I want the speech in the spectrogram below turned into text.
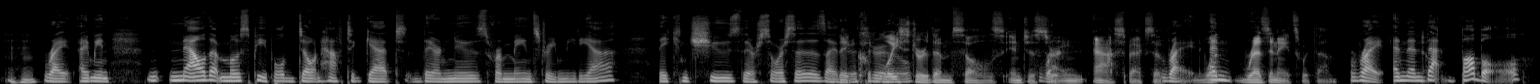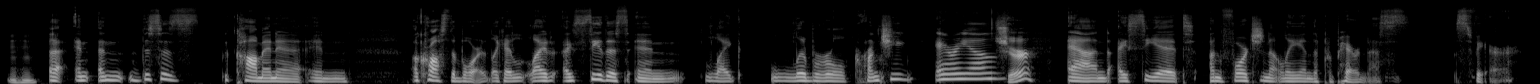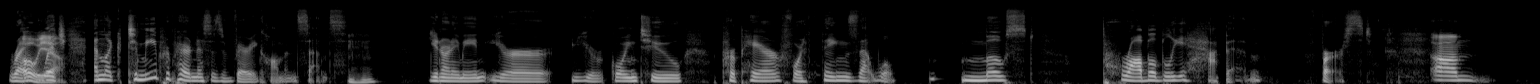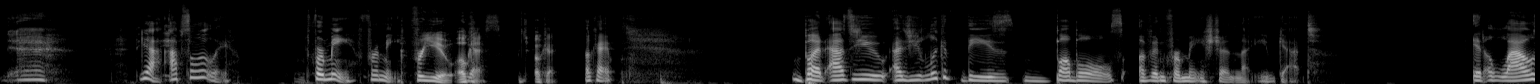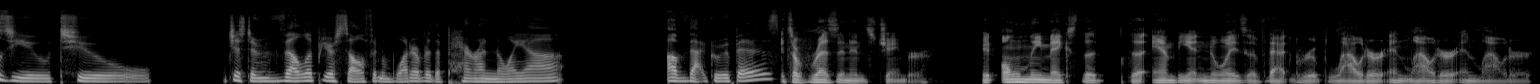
right? I mean, n- now that most people don't have to get their news from mainstream media, they can choose their sources either they through cloister themselves into certain aspects of Right. what And- resonates with them. Right. And then that bubble, Mhm. uh, and and this is common in, in across the board. Like I, I I see this in like liberal crunchy areas. Sure. And I see it unfortunately in the preparedness sphere. Right. Oh, yeah. Which and like to me preparedness is very common sense. Mhm. You know what I mean? You're you're going to prepare for things that will most probably happen first. Um, eh, Yeah, absolutely. For me, for me. for you, okay, Yes. okay. Okay. But as you as you look at these bubbles of information that you get, it allows you to just envelop yourself in whatever the paranoia of that group is. It's a resonance chamber. It only makes the the ambient noise of that group louder and louder and louder,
